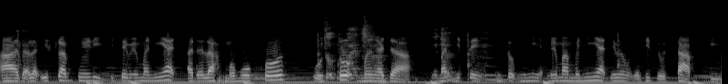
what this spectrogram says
uh, dalam Islam sendiri kita memang niat adalah memukul Untuk untuk, mengajar. mengajar Betul. Kita Mm. untuk meniat, memang berniat dia memang kat situ tapi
